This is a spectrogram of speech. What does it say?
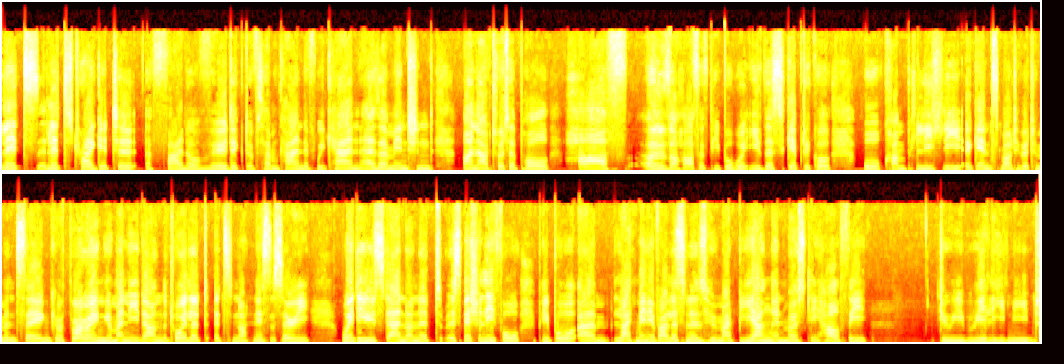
let's let's try get to a final verdict of some kind if we can. As I mentioned on our Twitter poll, half over half of people were either skeptical or completely against multivitamins, saying you're throwing your money down the toilet. It's not necessary. Where do you stand on it, especially for people um, like many of our listeners who might be young and mostly healthy? Do we really need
